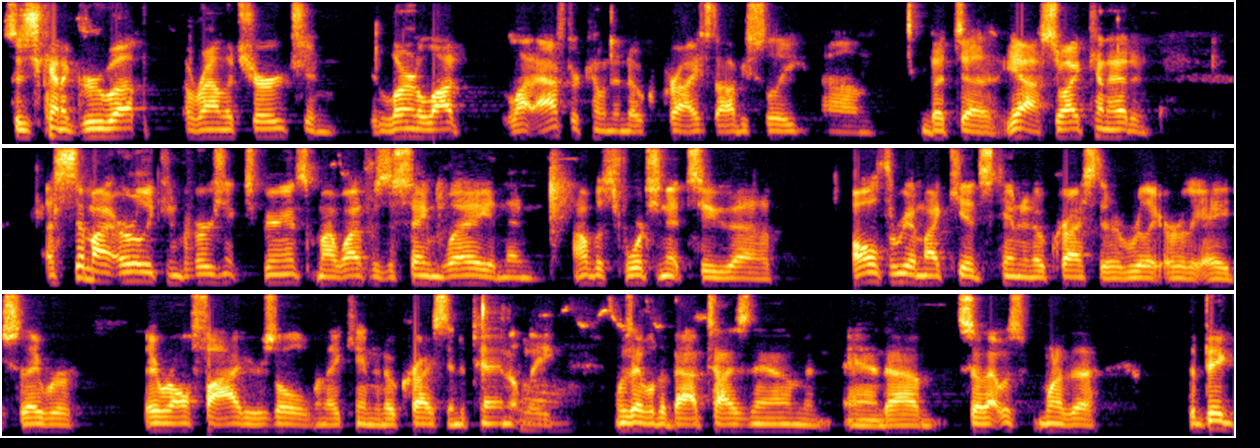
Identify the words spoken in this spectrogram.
so just kind of grew up around the church and learned a lot, a lot after coming to know Christ, obviously. Um, but uh, yeah, so I kind of had a, a semi early conversion experience. My wife was the same way, and then I was fortunate to uh, all three of my kids came to know Christ at a really early age. So they were they were all five years old when they came to know Christ independently. Wow. Was able to baptize them, and and um, so that was one of the the big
